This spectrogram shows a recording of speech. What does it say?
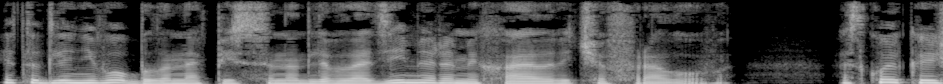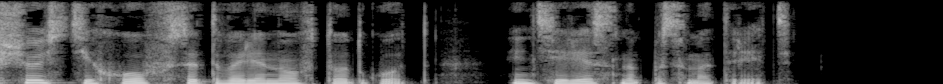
Это для него было написано, для Владимира Михайловича Фролова. А сколько еще стихов сотворено в тот год? Интересно посмотреть.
